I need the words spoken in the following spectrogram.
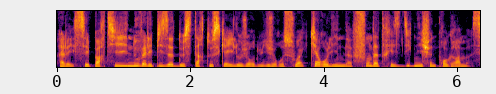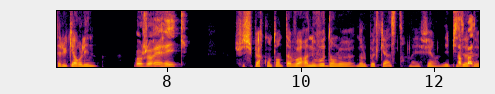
Allez, c'est parti. Nouvel épisode de Start to Scale. Aujourd'hui, je reçois Caroline, la fondatrice d'Ignition Programme. Salut Caroline. Bonjour Eric. Je suis super contente de t'avoir à nouveau dans le, dans le podcast. On avait fait un épisode.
